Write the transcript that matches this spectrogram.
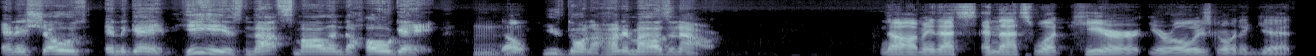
and it shows in the game. He is not smiling the whole game. Mhm. Nope. He's going 100 miles an hour. No, I mean that's and that's what here you're always going to get.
